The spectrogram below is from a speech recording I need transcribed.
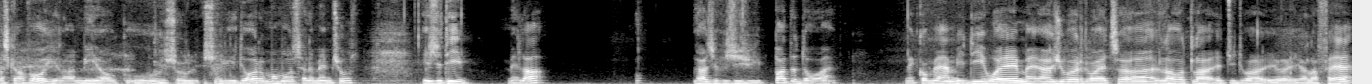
parce qu'avant, il a mis au, au- sur, sur les d'or, un moment, c'est la même chose. Et j'ai dit, mais là, là, je ne suis pas dedans, hein. Mais quand même, il dit, ouais, mais un joueur doit être ça, l'autre là, et tu dois, et ouais, à la fin,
